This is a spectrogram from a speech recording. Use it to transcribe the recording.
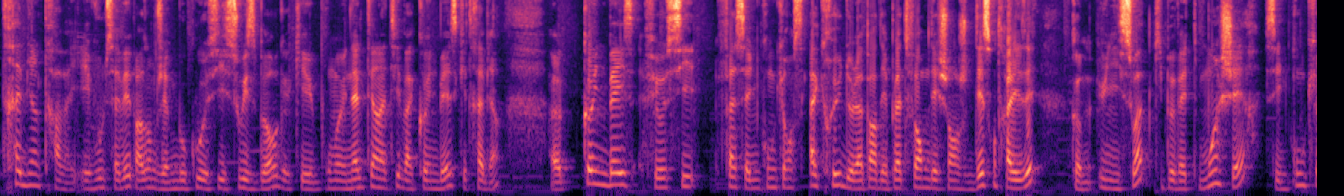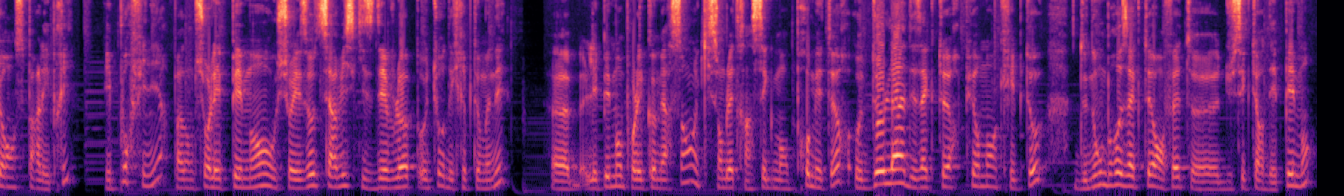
très bien le travail. Et vous le savez, par exemple, j'aime beaucoup aussi Swissborg, qui est pour moi une alternative à Coinbase, qui est très bien. Euh, Coinbase fait aussi face à une concurrence accrue de la part des plateformes d'échange décentralisées, comme Uniswap, qui peuvent être moins chères, c'est une concurrence par les prix, et pour finir, par exemple sur les paiements ou sur les autres services qui se développent autour des crypto-monnaies, euh, les paiements pour les commerçants, qui semblent être un segment prometteur, au-delà des acteurs purement crypto, de nombreux acteurs en fait euh, du secteur des paiements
